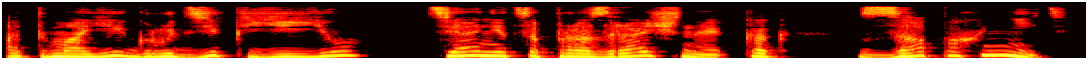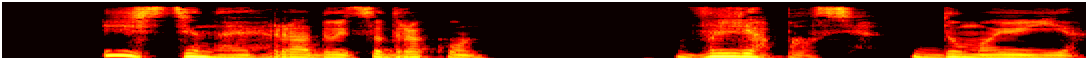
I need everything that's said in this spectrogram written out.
От моей груди к ее тянется прозрачная, как запах нить. Истинная, радуется дракон. Вляпался, думаю я.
